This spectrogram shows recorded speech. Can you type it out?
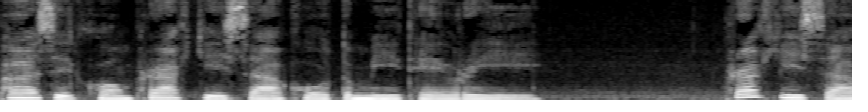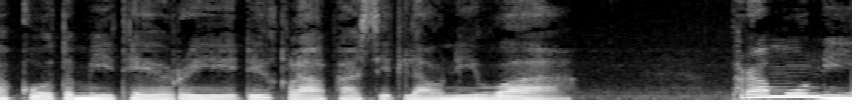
ภาสิทธิของพระกีสาโคตมีเทรี พระกีสาโคตมีเทรีได้กล่าวภาสิทธิเหล่านี้ว่า พระมุนี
